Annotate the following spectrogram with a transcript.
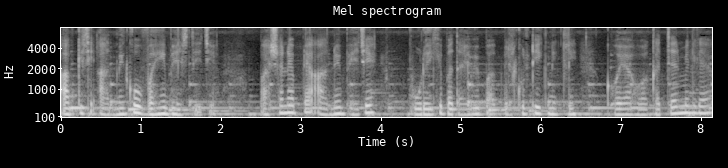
आप किसी आदमी को वहीं भेज दीजिए। बादशाह ने अपने आदमी भेजे बूढ़े की बताई हुई बात बिल्कुल ठीक निकली। खोया हुआ खच्चर मिल गया।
